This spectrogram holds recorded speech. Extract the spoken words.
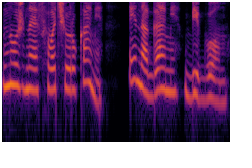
«Нужное схвачу руками и ногами бегом».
